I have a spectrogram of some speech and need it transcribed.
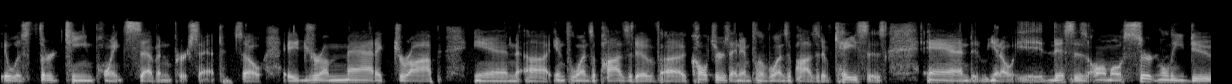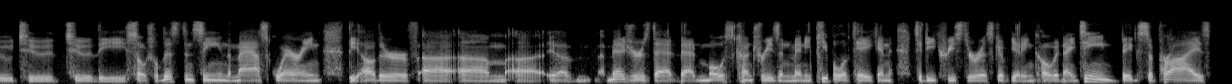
it was 13.7%. So a dramatic drop in uh, influenza positive uh, cultures and influenza positive cases. And, you know, this is almost certainly due to, to the social distancing, the mask wearing, the other uh, um, uh, uh, measures that, that most countries and many people have taken to decrease the risk of getting COVID 19 big surprise,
